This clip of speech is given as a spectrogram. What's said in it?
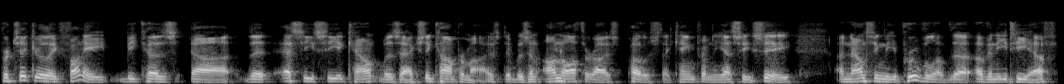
particularly funny because uh, the SEC account was actually compromised. It was an unauthorized post that came from the SEC announcing the approval of the of an ETF.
